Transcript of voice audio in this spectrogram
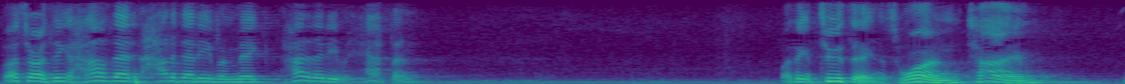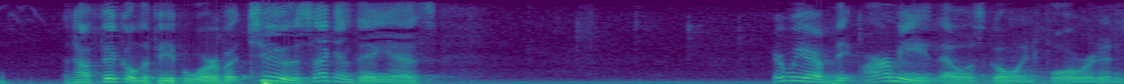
But I started thinking, how, that, how did that even make, how did that even happen? Well, I think two things. One, time and how fickle the people were. But two, the second thing is, here we have the army that was going forward and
